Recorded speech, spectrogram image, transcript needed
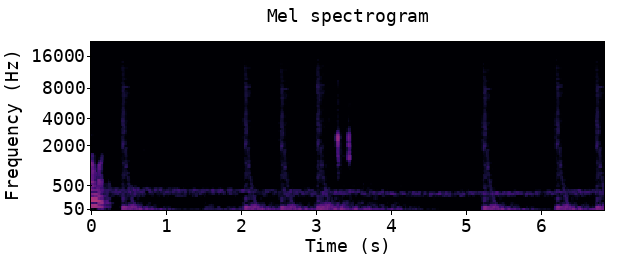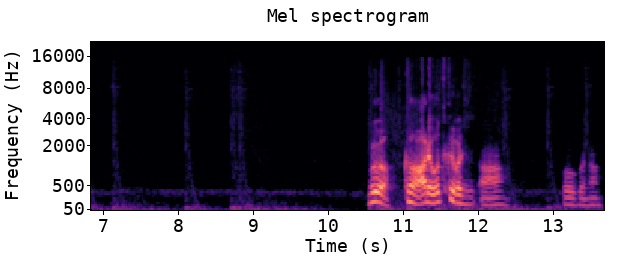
존나 맞아. 뭐야? 그 아래 어떻게 가지? 아, 그거구나.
